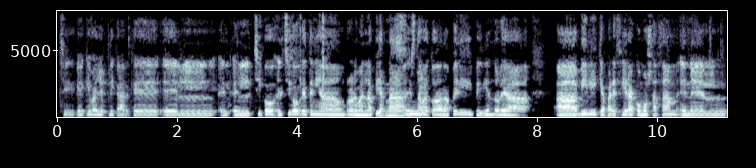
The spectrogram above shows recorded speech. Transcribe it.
Sí, que, que iba yo a explicar que el, el- el chico el chico que tenía un problema en la pierna Sí. estaba toda la peli pidiéndole a, a Billy que apareciera como Shazam en el,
